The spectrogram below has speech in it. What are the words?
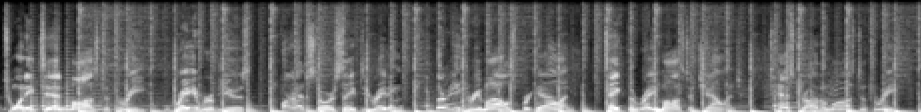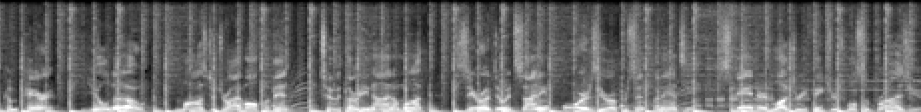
2010 Mazda 3. Rave reviews, 5-star safety rating, 33 miles per gallon. Take the Wray Mazda Challenge. Test drive a Mazda 3. Compare it. You'll know. Mazda Drive Off event, 239 a month. Zero do it signing or 0% financing. Standard luxury features will surprise you.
